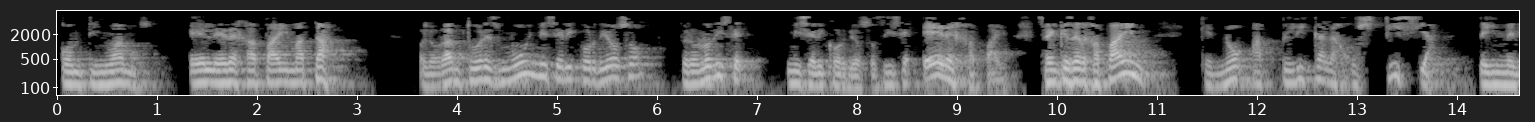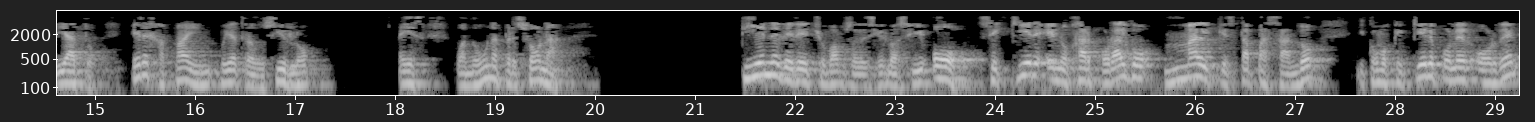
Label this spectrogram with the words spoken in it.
continuamos. Él era y Matá. Tú eres muy misericordioso, pero no dice misericordiosos. Dice, Ere ¿Saben qué es el Que no aplica la justicia de inmediato. Ere voy a traducirlo, es cuando una persona tiene derecho, vamos a decirlo así, o se quiere enojar por algo mal que está pasando y como que quiere poner orden,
